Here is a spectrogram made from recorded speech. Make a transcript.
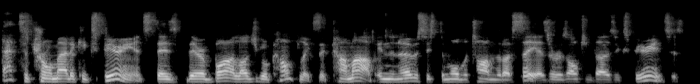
that's a traumatic experience. There's there are biological conflicts that come up in the nervous system all the time that I see as a result of those experiences.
